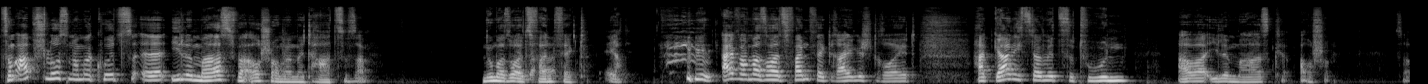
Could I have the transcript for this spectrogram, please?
Zum Abschluss noch mal kurz, äh, Elon Musk war auch schon mal mit Hart zusammen. Nur mal so als Fun Fact. Ja. Einfach mal so als Fun Fact reingestreut. Hat gar nichts damit zu tun, aber Elon Musk auch schon. So.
